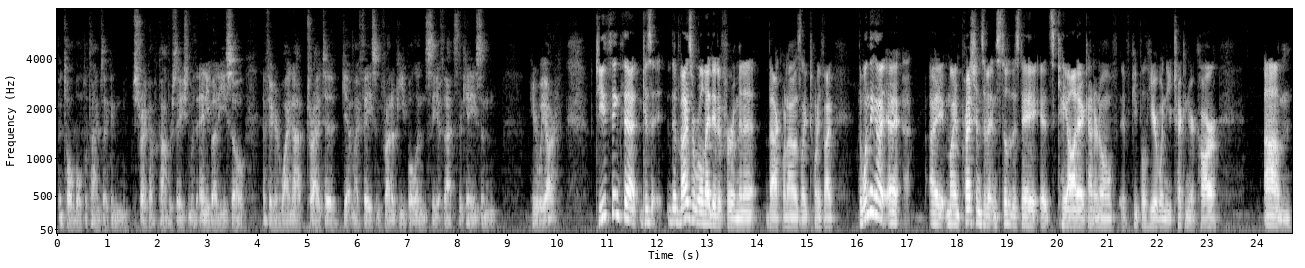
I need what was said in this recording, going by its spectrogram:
been told multiple times I can strike up a conversation with anybody. So I figured why not try to get my face in front of people and see if that's the case. And here we are. Do you think that because the advisor world, I did it for a minute back when I was like 25. The one thing I, I, I my impressions of it, and still to this day, it's chaotic. I don't know if, if people hear when you check in your car. Um,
